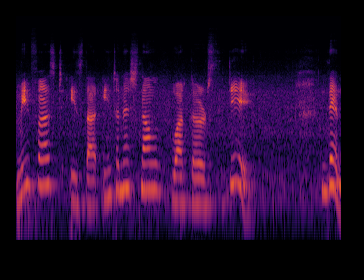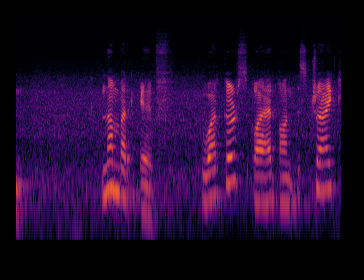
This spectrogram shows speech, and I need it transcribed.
May 1st is the International Workers' Day. Then, number F, workers were on strike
